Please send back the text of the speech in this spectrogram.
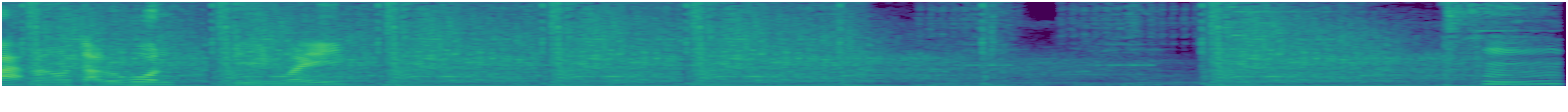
ป่าแม่งเอาจัดทุกคนมีอีกไหมอืม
